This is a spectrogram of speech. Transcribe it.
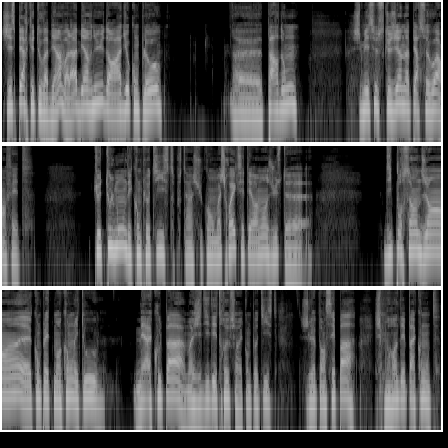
j'espère que tout va bien. Voilà, bienvenue dans Radio Complot. Euh, pardon, je mets ce que je viens de m'apercevoir en fait. Que tout le monde est complotiste. Putain, je suis con. Moi, je croyais que c'était vraiment juste 10% euh, de gens hein, complètement cons et tout. Mais à coup pas, moi j'ai dit des trucs sur les complotistes. Je le pensais pas, je me rendais pas compte.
